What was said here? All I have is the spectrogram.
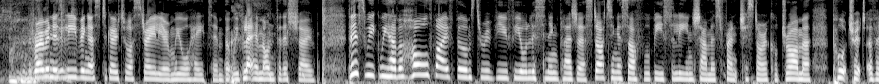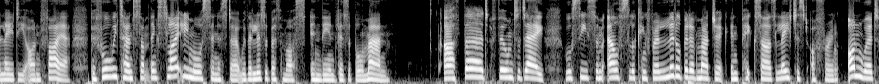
Rowan is leaving us to go to Australia and we all hate him, but we've let him on for this show. This week we have a whole five films to review for your listening pleasure. Starting us off will be Celine Sciamma's French historical drama, Portrait of a Lady on Fire, before we turn to something slightly more sinister with Elisabeth Moss in The Invisible Man. Our third film today will see some elves looking for a little bit of magic in Pixar's latest offering, Onward,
